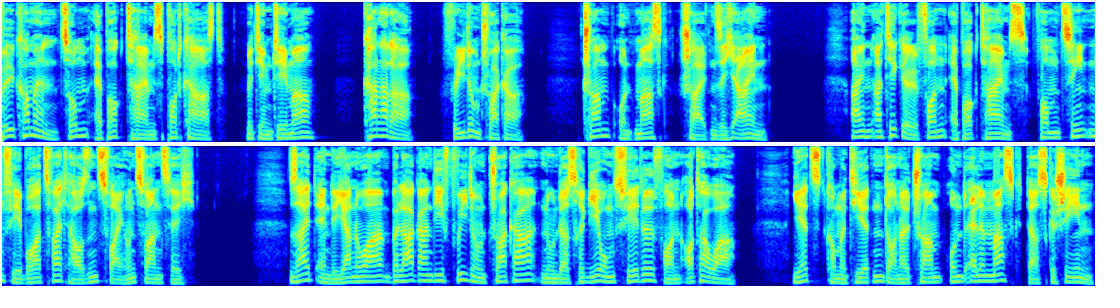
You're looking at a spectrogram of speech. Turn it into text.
Willkommen zum Epoch Times Podcast mit dem Thema Kanada, Freedom Trucker. Trump und Musk schalten sich ein. Ein Artikel von Epoch Times vom 10. Februar 2022. Seit Ende Januar belagern die Freedom Trucker nun das Regierungsviertel von Ottawa. Jetzt kommentierten Donald Trump und Elon Musk das Geschehen.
